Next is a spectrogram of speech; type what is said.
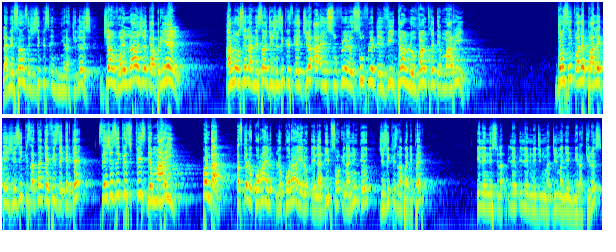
La naissance de Jésus-Christ est miraculeuse. Dieu a envoyé l'ange Gabriel annoncer la naissance de Jésus-Christ et Dieu a insufflé le souffle de vie dans le ventre de Marie. Donc s'il fallait parler de Jésus-Christ en tant que fils de quelqu'un, c'est Jésus-Christ, fils de Marie. Point barre. Parce que le Coran et, la Bible sont unanimes que Jésus-Christ n'a pas de père. Il est né, né d'une manière miraculeuse.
